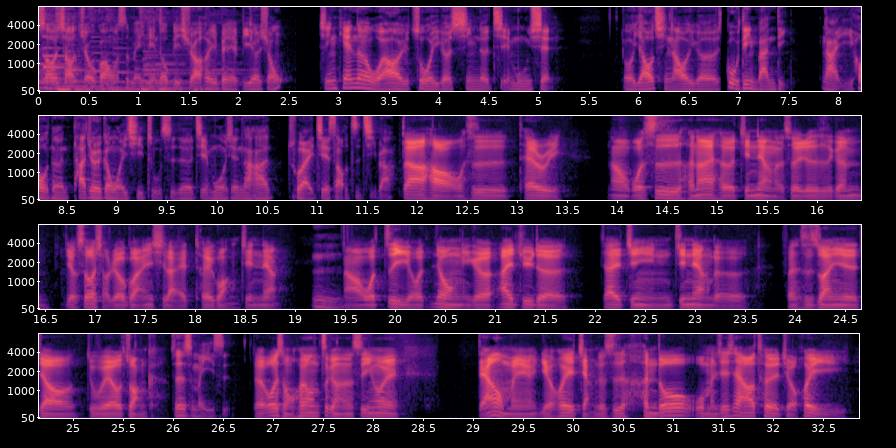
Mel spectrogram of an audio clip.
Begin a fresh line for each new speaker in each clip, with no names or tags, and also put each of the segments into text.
有时候小酒馆，我是每天都必须要喝一杯的比尔熊。今天呢，我要做一个新的节目线，我邀请到一个固定班底。那以后呢，他就会跟我一起主持这个节目。我先让他出来介绍自己吧。
大家好，我是 Terry。那我是很爱喝精酿的，所以就是跟有时候小酒馆一起来推广精酿。嗯，然后我自己有用一个 IG 的在经营精酿的粉丝专业叫 Duvel Drunk，
这是什么意思？
对，为什么会用这个呢？是因为等下我们也也会讲，就是很多我们接下来要推的酒会以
